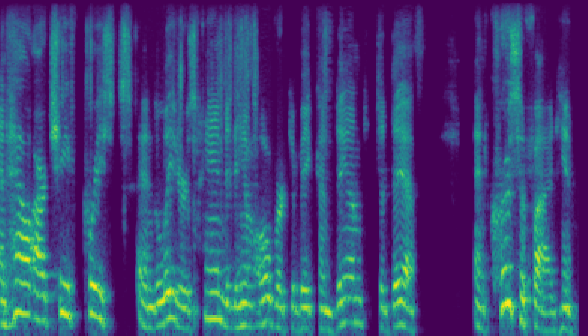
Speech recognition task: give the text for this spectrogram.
And how our chief priests and leaders handed him over to be condemned to death and crucified him.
